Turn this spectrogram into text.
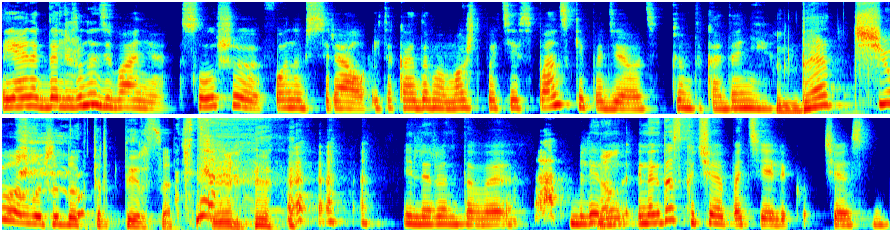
Я иногда лежу на диване, слушаю фоном сериал, и такая думаю, может пойти испанский поделать? Потом такая, да нет. Да чё лучше доктор Тырса? Или РЕН-ТВ. Блин, Но... иногда скучаю по телеку, честно.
